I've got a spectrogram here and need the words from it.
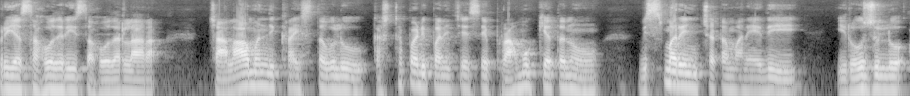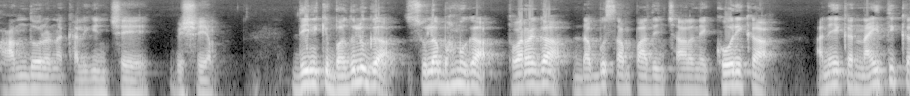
ప్రియ సహోదరి సహోదరులారా చాలామంది క్రైస్తవులు కష్టపడి పనిచేసే ప్రాముఖ్యతను విస్మరించటం అనేది ఈ రోజుల్లో ఆందోళన కలిగించే విషయం. దీనికి బదులుగా సులభముగా త్వరగా డబ్బు సంపాదించాలనే కోరిక అనేక నైతిక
